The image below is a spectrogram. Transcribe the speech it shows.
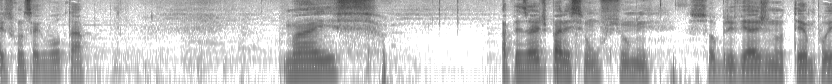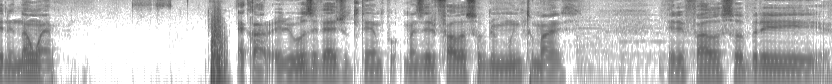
eles conseguem voltar. Mas apesar de parecer um filme sobre viagem no tempo, ele não é. É claro, ele usa viagem no tempo, mas ele fala sobre muito mais. Ele fala sobre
